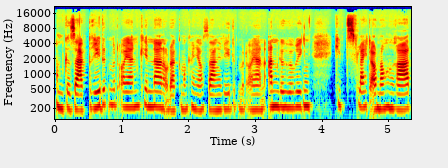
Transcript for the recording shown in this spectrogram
und gesagt, redet mit euren Kindern oder man kann ja auch sagen, redet mit euren Angehörigen. Gibt es vielleicht auch noch einen Rat,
